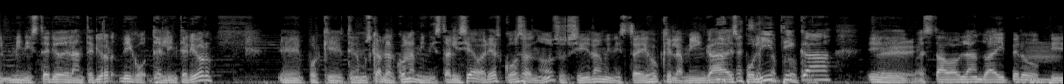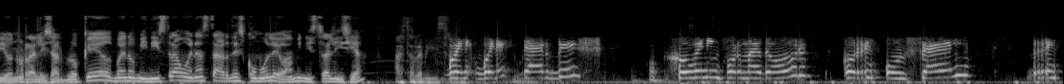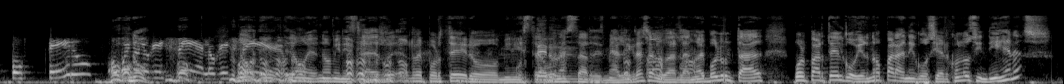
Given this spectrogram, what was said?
del Ministerio del Anterior, digo, del Interior, eh, porque tenemos que hablar con la ministra Alicia de varias cosas, ¿no? Eso sí, la ministra dijo que la minga es política, eh, estaba hablando ahí, pero pidió no realizar bloqueos. Bueno, ministra, buenas tardes. ¿Cómo le va, ministra Alicia? Hasta la ministra. Buen- buenas tardes, joven informador, corresponsal, repostero, o bueno, no, lo que sea, lo que sea. no, no, no, ministra, es re- reportero, ministra, Reportero. buenas tardes. Me alegra saludarla. ¿No hay voluntad por parte del gobierno para negociar con los indígenas?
